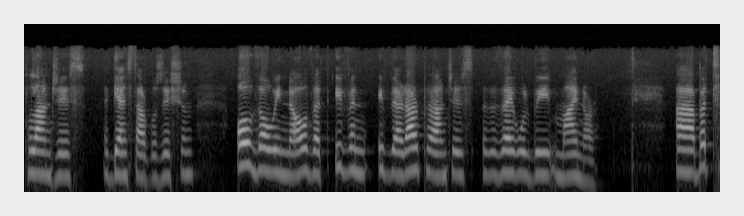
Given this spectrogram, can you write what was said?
plunges against our position although we know that even if there are plunges they will be minor uh, but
